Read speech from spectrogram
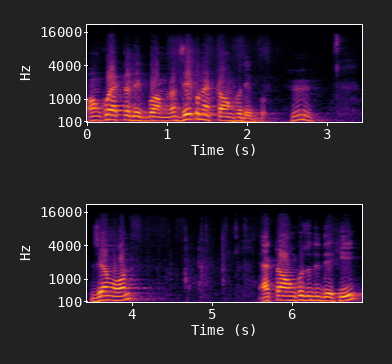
অঙ্ক একটা দেখব আমরা যে কোনো একটা অঙ্ক দেখব। হুম? যেমন, একটা অঙ্ক যদি দেখি,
